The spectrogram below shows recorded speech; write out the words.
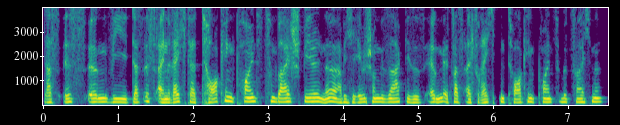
das ist irgendwie, das ist ein rechter Talking Point zum Beispiel, ne, habe ich eben schon gesagt, dieses irgendetwas als rechten Talking Point zu bezeichnen.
